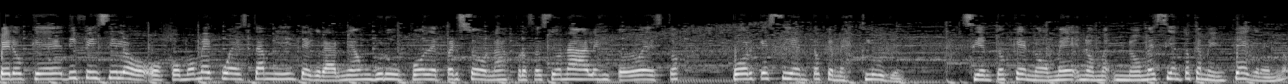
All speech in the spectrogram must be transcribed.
pero qué difícil o, cómo me cuesta a mí integrarme a un grupo de personas profesionales y todo esto, porque siento que me excluyen, siento que no me, no, no me siento que me integren, ¿no?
